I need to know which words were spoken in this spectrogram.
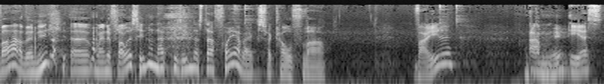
war aber nicht. Äh, meine Frau ist hin und hat gesehen, dass da Feuerwerksverkauf war. Weil okay. am 1.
